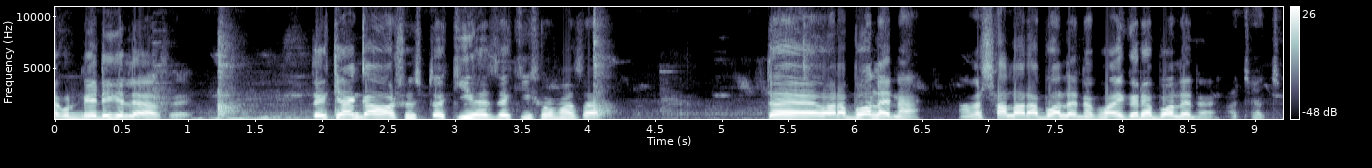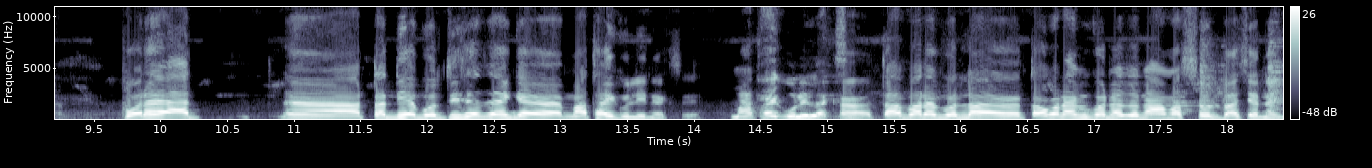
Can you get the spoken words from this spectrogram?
এখন মেডিকেলে আছে। তো কেঙ্কা অসুস্থ কি হয়েছে কি সমাচার? তো ওরা বলে না। আমার শালারা বলে না ভয় করে বলে না। আচ্ছা আচ্ছা। পরে আহ, আটটা দিয়ে বলতেছে যে মাথায় গুলি নাকছে মাথায় গুলি লাগছে। হ্যাঁ তারপরে বলল তখন আমি কোনো যে না আমার সোল বাঁচে নাই।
